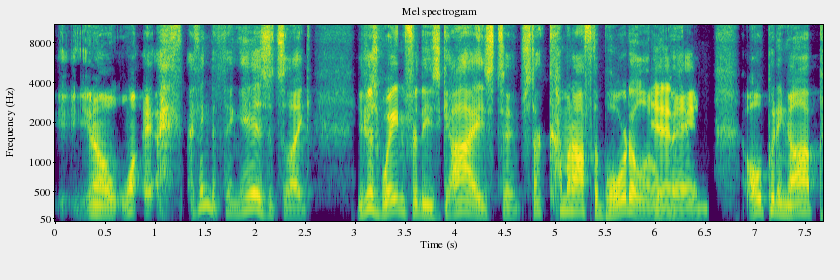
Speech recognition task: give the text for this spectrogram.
You know, I think the thing is, it's like you're just waiting for these guys to start coming off the board a little yeah. bit and opening up,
